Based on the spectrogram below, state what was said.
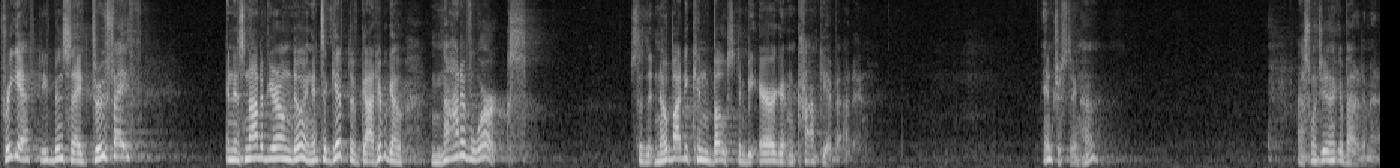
free gift, you've been saved through faith, and it's not of your own doing, it's a gift of God. Here we go. Not of works so that nobody can boast and be arrogant and cocky about it. Interesting, huh? I just want you to think about it a minute.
